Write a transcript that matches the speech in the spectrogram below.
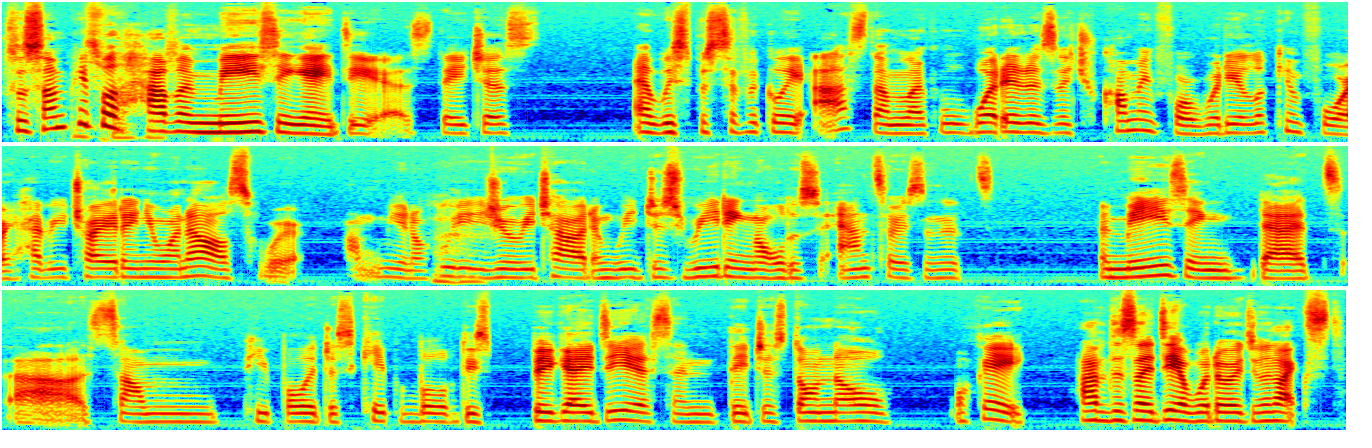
So some people have amazing ideas. They just and we specifically ask them like, well, what it is that you're coming for? What are you looking for? Have you tried anyone else? Where um, you know, who did mm-hmm. you reach out? And we're just reading all those answers, and it's amazing that uh, some people are just capable of these big ideas and they just don't know, okay, I have this idea. What do I do next?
